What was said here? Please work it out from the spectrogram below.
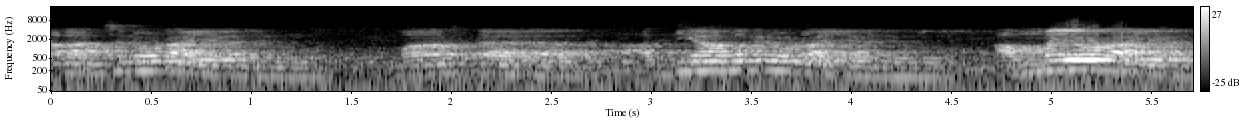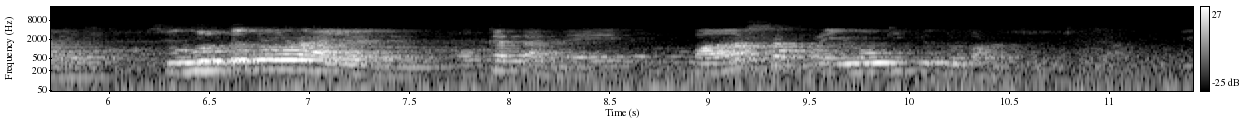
അത് അച്ഛനോടായാലും അധ്യാപകനോടായാലും അമ്മയോടായാലും സുഹൃത്തുക്കളോടായാലും ഒക്കെ തന്നെ ഭാഷ പ്രയോഗിക്കുന്നത് വളരെ സൂക്ഷിച്ചാണ്. ഈ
